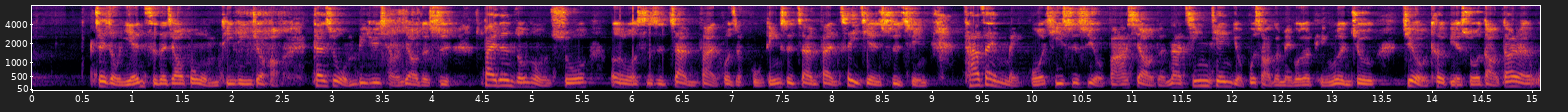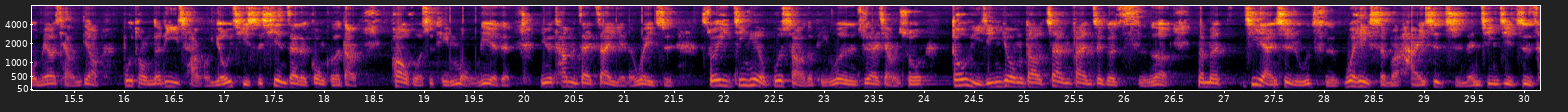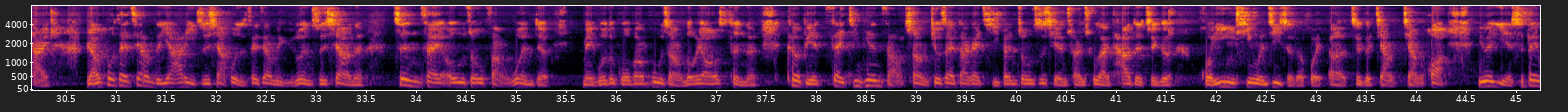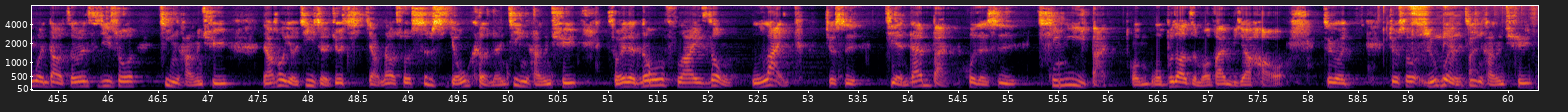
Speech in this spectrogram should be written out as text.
这种言辞的交锋，我们听听就好。但是我们必须强调的是，拜登总统说俄罗斯是战犯或者普丁是战犯这件事情，他在美国其实是有发酵的。那今天有不少的美国的评论就就有特别说到，当然我们要强调不同的立场，尤其是现在的共和党炮火是挺猛烈的，因为他们在在野的位置。所以今天有不少的评论就在讲说，都已经用到“战犯”这个词了。那么既然是如此，为什么还是只能经济制裁？然后在这样的压力之下，或者在这样的舆论之下呢，正在欧洲访问的美国的国防部长 Lloyd Austin 呢，特别在今天早上，就在大概几分钟之前传出来他的这个回应新闻记者的回呃这个讲讲话，因为也是被问到泽伦斯基说禁航区，然后有记者就讲到说，是不是有可能禁航区所谓的 No Fly Zone Light 就是简单版或者是轻易版，我我不知道怎么翻比较好哦。这个就说如果有禁航区。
